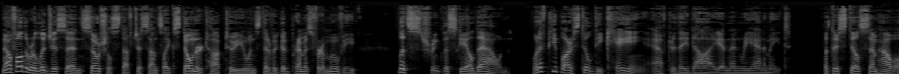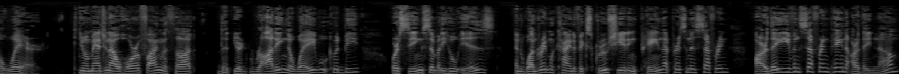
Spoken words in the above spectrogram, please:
Now, if all the religious and social stuff just sounds like stoner talk to you instead of a good premise for a movie, let's shrink the scale down. What if people are still decaying after they die and then reanimate, but they're still somehow aware? Can you imagine how horrifying the thought that you're rotting away would be? Or seeing somebody who is and wondering what kind of excruciating pain that person is suffering? Are they even suffering pain? Are they numb?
